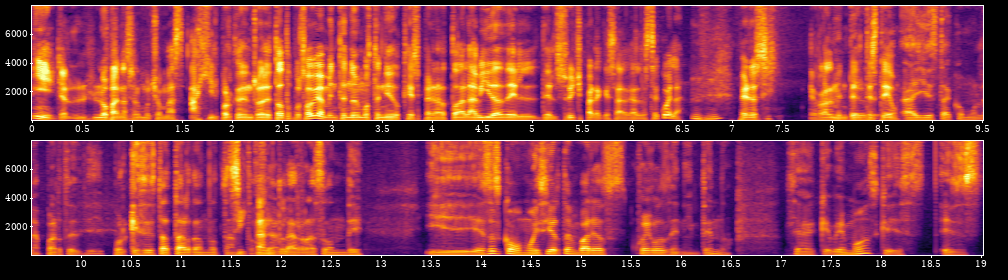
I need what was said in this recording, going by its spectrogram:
Y ya lo van a hacer mucho más ágil, porque dentro de todo, pues obviamente no hemos tenido que esperar toda la vida del, del Switch para que salga la secuela. Pero sí, realmente el testeo. Ahí está como la parte de por qué se está tardando tanto. Sí, O tanto. sea, la razón de. Y eso es como muy cierto en varios juegos de Nintendo. O sea, que vemos que es, es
